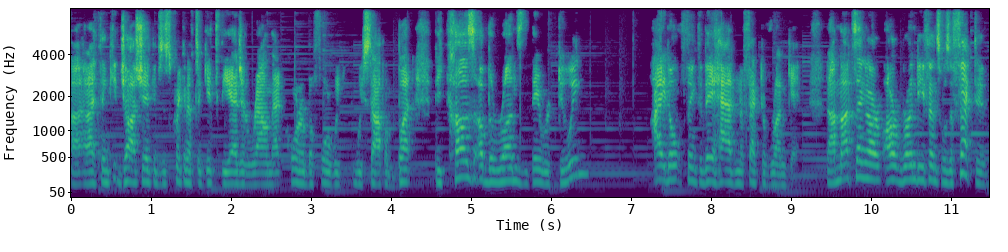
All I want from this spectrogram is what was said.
uh, and i think josh jacobs is quick enough to get to the edge and around that corner before we, we stop him but because of the runs that they were doing I don't think that they had an effective run game. Now, I'm not saying our, our run defense was effective.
